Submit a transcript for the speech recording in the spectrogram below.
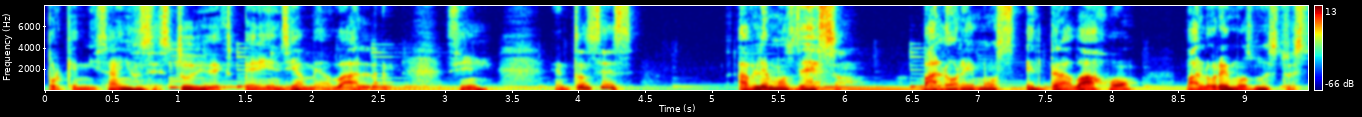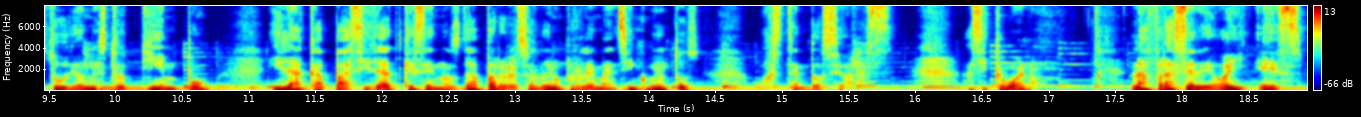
porque mis años de estudio y de experiencia me avalan, ¿sí? Entonces, hablemos de eso. Valoremos el trabajo valoremos nuestro estudio, nuestro tiempo y la capacidad que se nos da para resolver un problema en 5 minutos o hasta en 12 horas. Así que bueno, la frase de hoy es,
